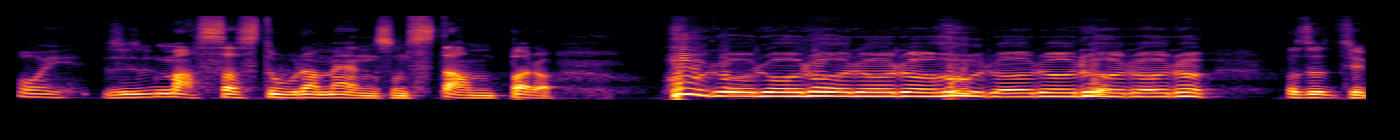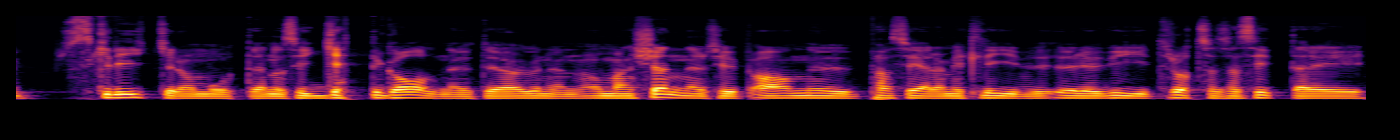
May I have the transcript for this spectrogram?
Oj. Massa stora män som stampar och hurra, hurra. Och så typ skriker de mot den och ser jättegalna ut i ögonen. Och man känner typ, ja nu passerar mitt liv revy trots att jag sitter i,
